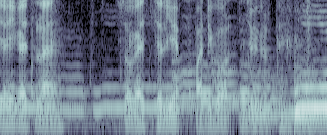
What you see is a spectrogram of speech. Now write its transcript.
यही गाइस लाए हैं। सो गाइस चलिए पार्टी को और इन्जॉय करते हैं।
